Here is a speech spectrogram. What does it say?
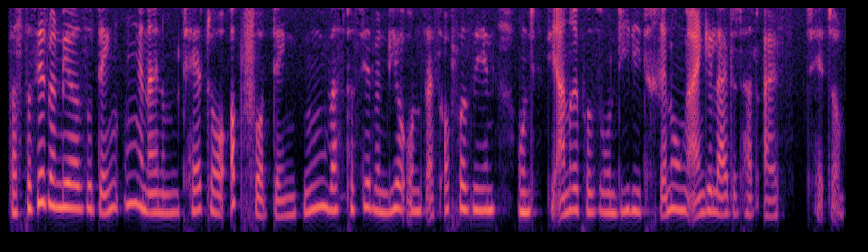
Was passiert, wenn wir so denken, in einem Täter-Opfer-Denken? Was passiert, wenn wir uns als Opfer sehen und die andere Person, die die Trennung eingeleitet hat, als Täter?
